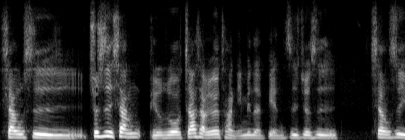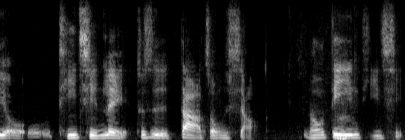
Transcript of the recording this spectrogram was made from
像是就是像比如说交响乐团里面的编制，就是像是有提琴类，就是大中小，然后低音提琴，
